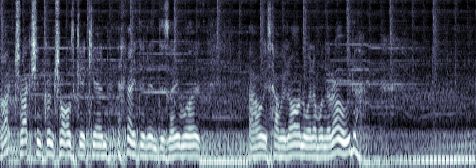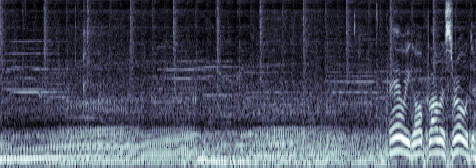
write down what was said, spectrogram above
Oh, traction control kick in. I didn't disable it. I always have it on when I'm on the road. We go, Plumbers Road.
